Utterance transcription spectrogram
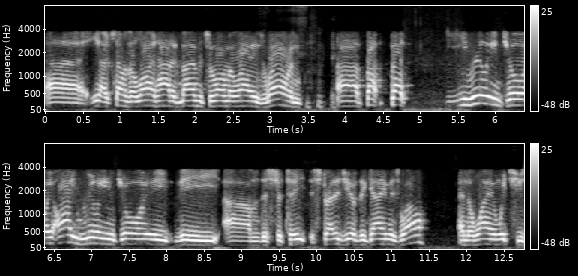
uh, you know some of the light-hearted moments along the way as well. And uh, but but you really enjoy. I really enjoy the um, the strate- strategy of the game as well, and the way in which you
